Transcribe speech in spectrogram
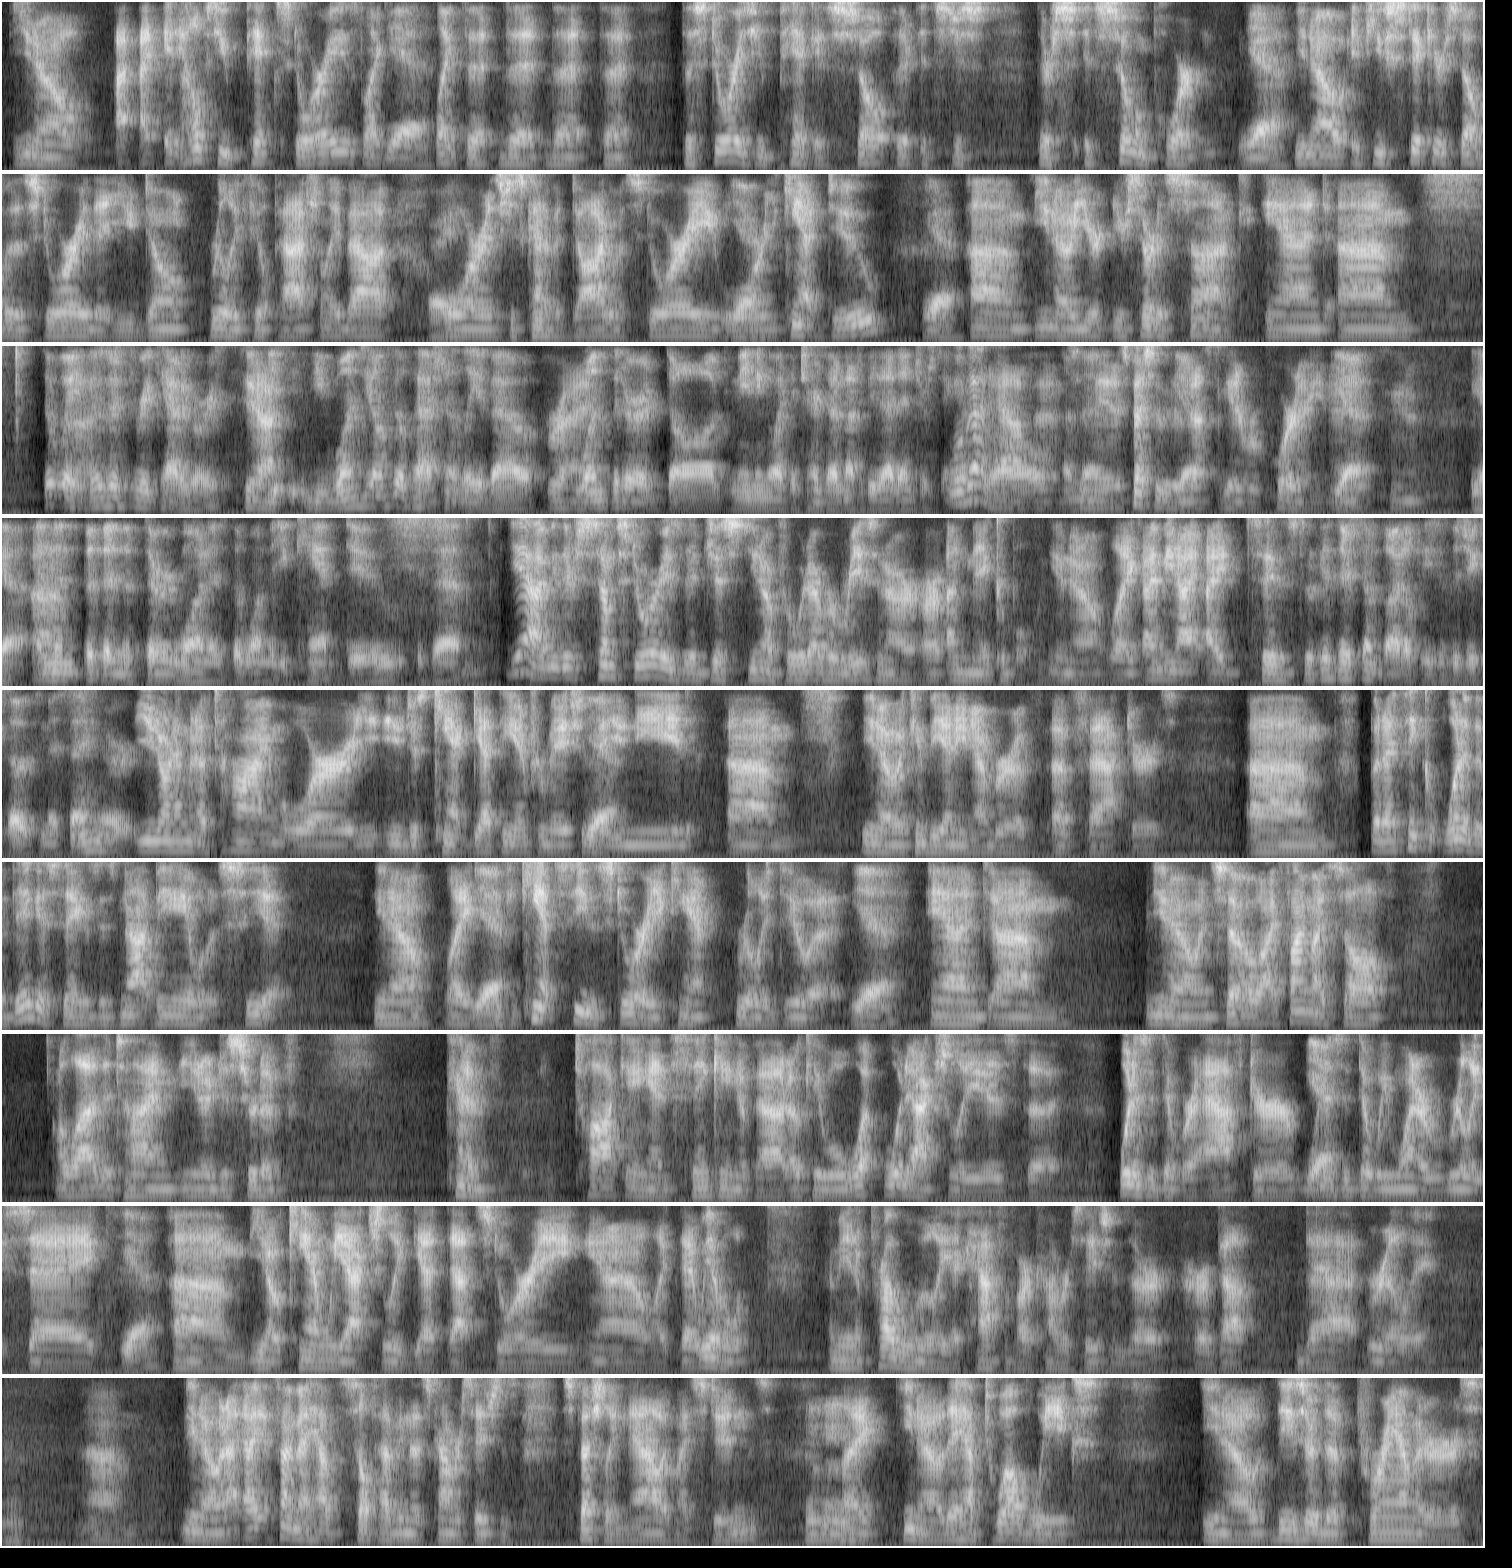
you know, I, I, it helps you pick stories. Like Yeah. like the the the the the stories you pick is so it's just there's it's so important Yeah. you know, if you stick yourself with a story that you don't really feel passionately about, Right. or it's just kind of a dog of a story, Yeah. or you can't do, Yeah. um, you know, you're you're sort of sunk. And um, So wait, Uh, those are three categories. yeah. The, the ones you don't feel passionately about, Right. ones that are a dog, meaning like it turns out not to be that interesting. well, that all, happens. and I mean, especially with yeah. investigative reporting. You know, Yeah. You know. yeah, and um, then but then the third one is the one that you can't do. Is that Yeah, I mean, there's some stories that just, you know, for whatever reason are, are unmakeable, you know? Like, I mean, I, I say this to because there's some vital piece of the jigsaw that's missing, or you don't have enough time or you, you just can't get the information Yeah. that you need. Um, you know, it can be any number of, of factors. Um, but I think one of the biggest things is not being able to see it. You know, like Yeah. if you can't see the story, you can't really do it. yeah, And, um, you know, and so I find myself a lot of the time, you know, just sort of kind of talking and thinking about, okay, well, what, what actually is the, what is it that we're after? What Yeah. is it that we want to really say? Yeah. Um, you know, can we actually get that story? You know, like that. We have a, I mean, probably like half of our conversations are are about that, really. Um, you know, and I, I find I have self having those conversations, especially now with my students. Mhm. Like, you know, they have 12 weeks. You know, these are the parameters.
